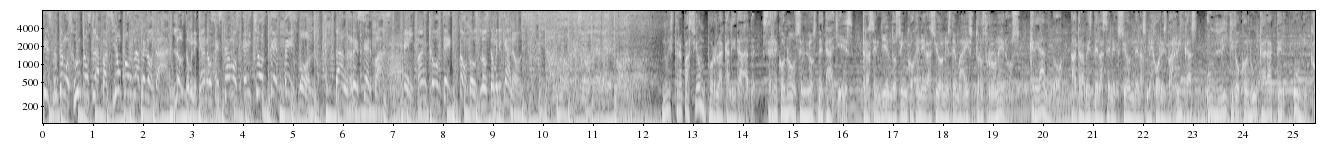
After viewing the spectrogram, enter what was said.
Disfrutemos juntos la pasión por la pelota. Los dominicanos estamos hechos de béisbol. Ban Reservas, el banco de todos los dominicanos. Nuestra pasión por la calidad se reconoce en los detalles, trascendiendo cinco generaciones de maestros roneros, creando, a través de la selección de las mejores barricas, un con un carácter único,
